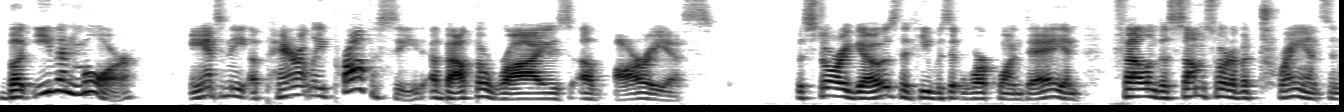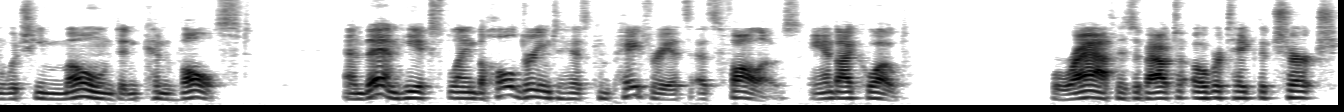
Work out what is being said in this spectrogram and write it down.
But even more, Antony apparently prophesied about the rise of Arius. The story goes that he was at work one day and fell into some sort of a trance in which he moaned and convulsed. And then he explained the whole dream to his compatriots as follows, and I quote Wrath is about to overtake the church,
